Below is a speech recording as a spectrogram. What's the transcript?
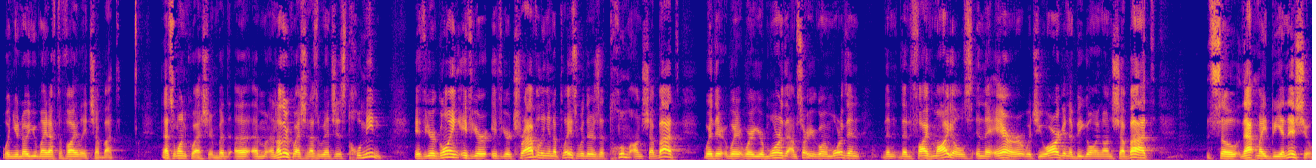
when you know you might have to violate Shabbat? That's one question. But uh, um, another question, as we mentioned, is tchumin. If you're going, if you're if you're traveling in a place where there's a tchum on Shabbat, where there where, where you're more than I'm sorry, you're going more than than, than five miles in the air, which you are going to be going on Shabbat, so that might be an issue.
